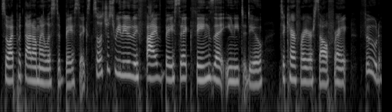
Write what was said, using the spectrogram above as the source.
So I put that on my list of basics. So let's just review the five basic things that you need to do to care for yourself, right? Food,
